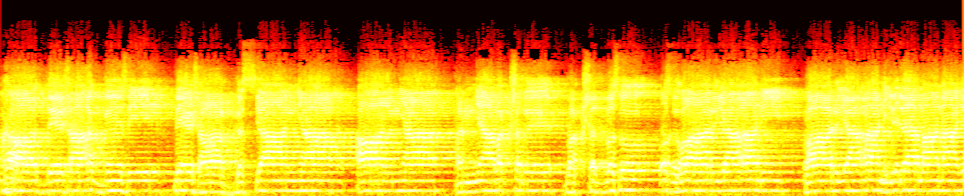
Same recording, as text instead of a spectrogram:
अघाद्वेषा अग्नेसि देशाग्रस्यान्या आन्या अन्या वक्षत् वक्षद्वसु वसुवार्याणि वार्याणि यजमानाय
